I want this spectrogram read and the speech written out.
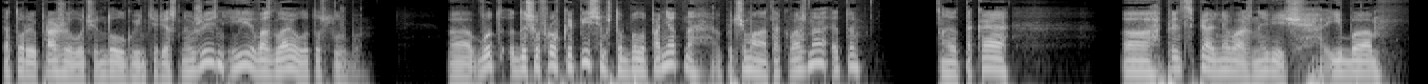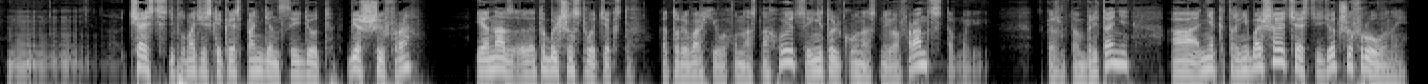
который прожил очень долгую интересную жизнь и возглавил эту службу. Вот дешифровка писем, чтобы было понятно, почему она так важна, это такая принципиальная важная вещь, ибо часть дипломатической корреспонденции идет без шифра, и она, это большинство текстов, которые в архивах у нас находятся, и не только у нас, но и во Франции, там, и, скажем, там, в Британии, а некоторая небольшая часть идет шифрованной.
